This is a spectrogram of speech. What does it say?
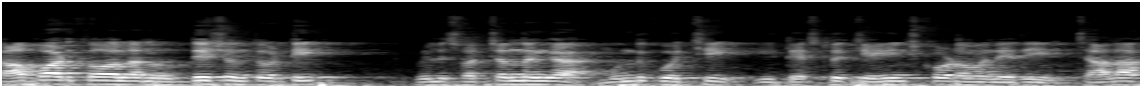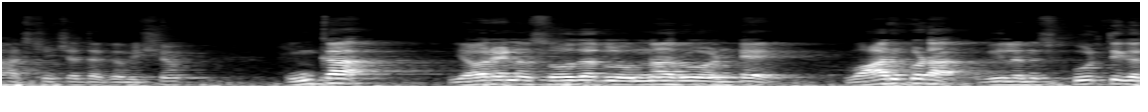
కాపాడుకోవాలన్న ఉద్దేశంతో వీళ్ళు స్వచ్ఛందంగా ముందుకు వచ్చి ఈ టెస్టులు చేయించుకోవడం అనేది చాలా హర్షించదగ్గ విషయం. ఇంకా ఎవరైనా సోదరులు ఉన్నారు అంటే వారు కూడా వీళ్ళని స్ఫూర్తిగా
